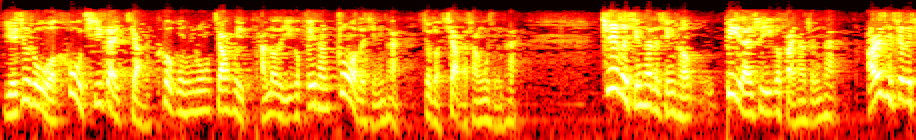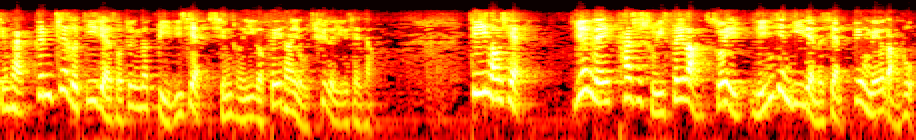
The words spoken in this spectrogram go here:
也就是我后期在讲课过程中将会谈到的一个非常重要的形态，叫做下打上攻形态。这个形态的形成必然是一个反向形态，而且这个形态跟这个低点所对应的比例线形成一个非常有趣的一个现象。第一条线。因为它是属于 C 浪，所以临近低点的线并没有挡住，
